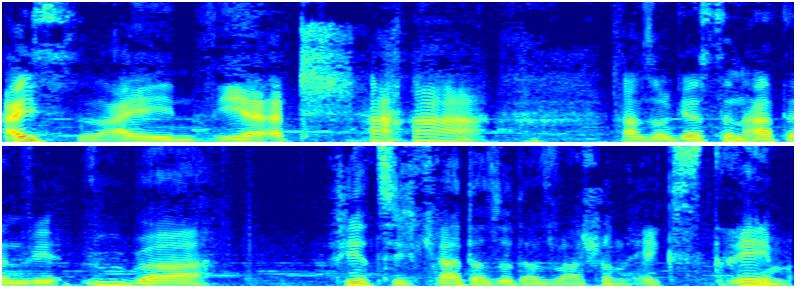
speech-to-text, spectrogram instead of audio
heiß sein wird. also gestern hatten wir über 40 Grad, also das war schon extrem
